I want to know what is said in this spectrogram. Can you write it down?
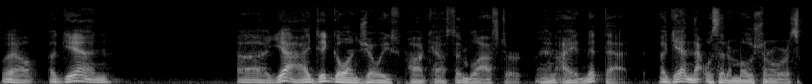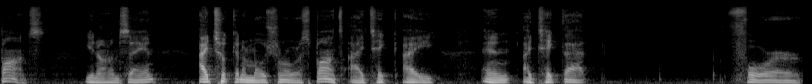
Well, again, uh, yeah, I did go on Joey's podcast and blast her, and I admit that. Again, that was an emotional response. You know what I'm saying? I took an emotional response. I take I and I take that for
